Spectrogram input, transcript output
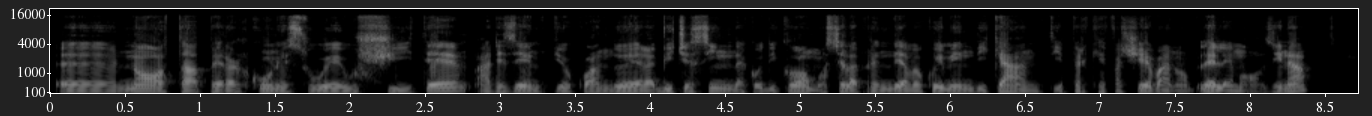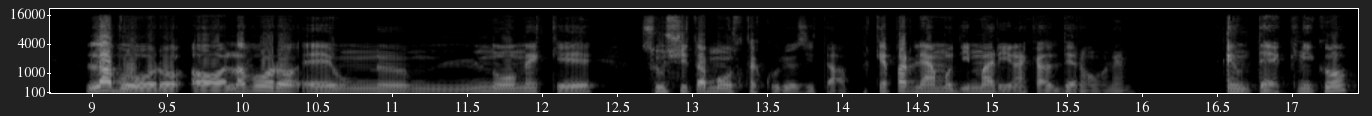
eh, nota per alcune sue uscite, ad esempio quando era vice sindaco di Como se la prendeva coi mendicanti perché facevano l'elemosina. Lavoro, oh, lavoro è un um, nome che suscita molta curiosità, perché parliamo di Marina Calderone. È un tecnico,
